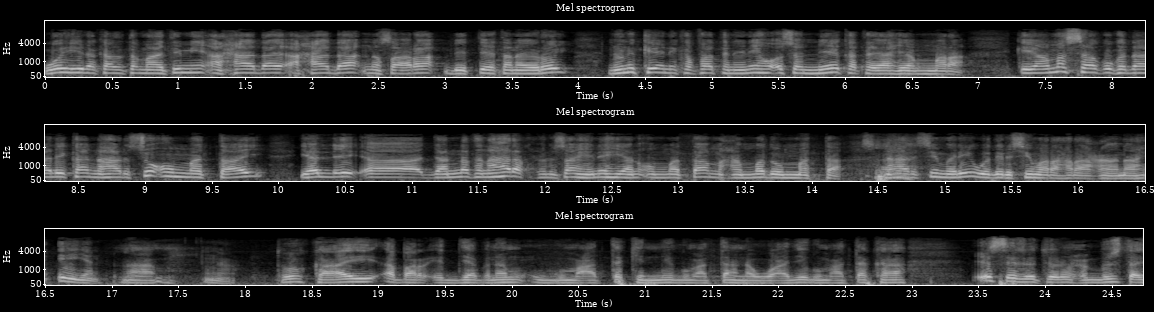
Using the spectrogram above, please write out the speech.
وهي لك التماتمي أحادا أحادا نصارى بتيتنا يروي. ننكيني كفاتنينيه أسن نيكة يا هي مرة qiyaama saaku kadaalika naharsi ummatay yali jannat naharak xulusa hinehyan ummata maxamad ummata naharsi mari wadirsi marahraacaanah iyan to abar idyabnam gumcata kini gumcatana wacdi gumcataka isiritorin xubustaay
